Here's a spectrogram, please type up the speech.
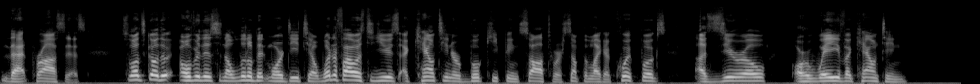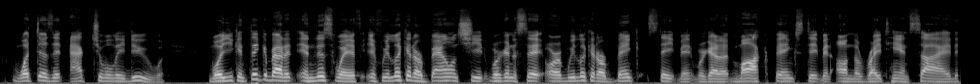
that process. So let's go over this in a little bit more detail. What if I was to use accounting or bookkeeping software, something like a QuickBooks, a Xero, or Wave accounting? What does it actually do? Well, you can think about it in this way. If, if we look at our balance sheet, we're going to say, or we look at our bank statement, we got a mock bank statement on the right hand side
